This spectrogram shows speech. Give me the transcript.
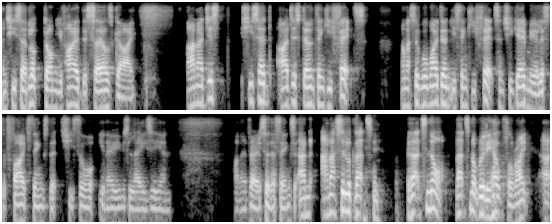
and she said, "Look, Dom, you've hired this sales guy," and I just, she said, "I just don't think he fits." And I said, "Well, why don't you think he fits?" And she gave me a list of five things that she thought, you know, he was lazy and and various other things. And and I said, look, that's that's not that's not really helpful, right? Uh,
